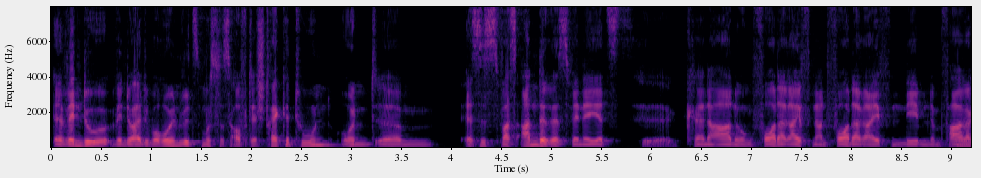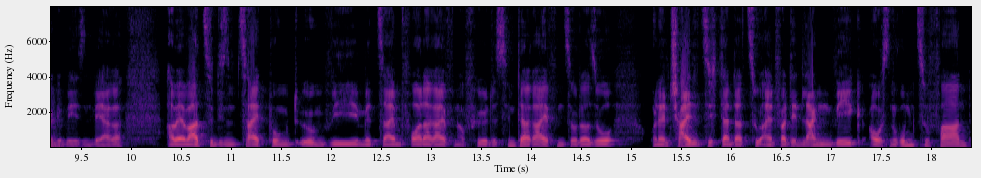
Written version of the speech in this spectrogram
äh, wenn du, wenn du halt überholen willst, musst du es auf der Strecke tun und ähm, es ist was anderes, wenn er jetzt, äh, keine Ahnung, Vorderreifen an Vorderreifen neben einem Fahrer Mhm. gewesen wäre. Aber er war zu diesem Zeitpunkt irgendwie mit seinem Vorderreifen auf Höhe des Hinterreifens oder so und entscheidet sich dann dazu, einfach den langen Weg außen rum zu fahren.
